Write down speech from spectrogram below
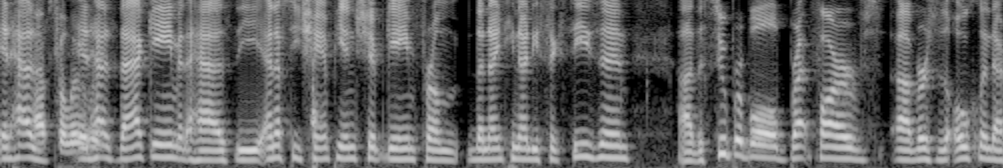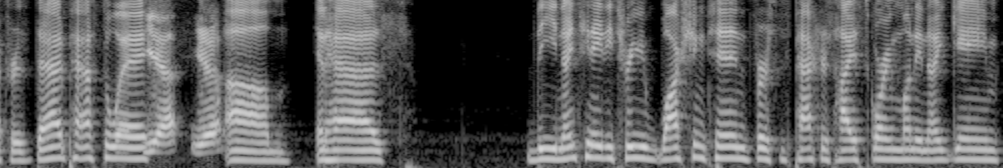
it has Absolutely. it has that game it has the NFC championship game from the 1996 season uh, the Super Bowl Brett Favre's uh, versus Oakland after his dad passed away Yeah, yeah. um, it has the 1983 Washington versus Packers highest scoring Monday night game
